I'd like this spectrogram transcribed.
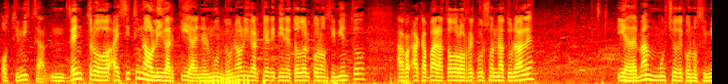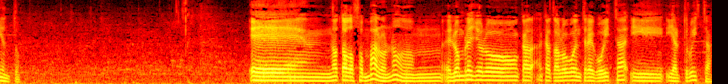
optimista. Dentro existe una oligarquía en el mundo, una oligarquía que tiene todo el conocimiento, acapara todos los recursos naturales y además mucho de conocimiento. Eh, no todos son malos, ¿no? El hombre yo lo catalogo entre egoísta y, altruista.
